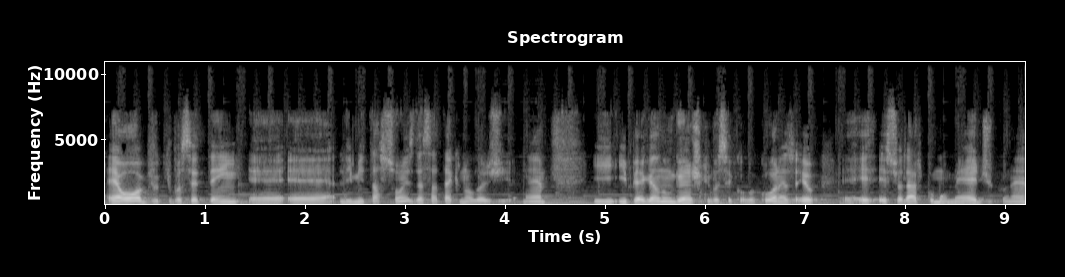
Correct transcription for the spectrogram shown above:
É óbvio que você tem é, é, limitações dessa tecnologia, né? E, e, pegando um gancho que você colocou, né? Eu, é, esse olhar como médico, né?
